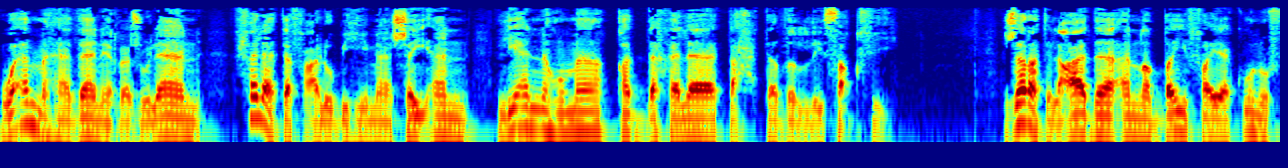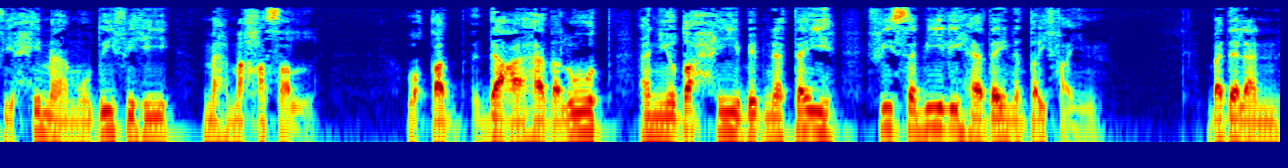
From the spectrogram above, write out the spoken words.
وأما هذان الرجلان فلا تفعلوا بهما شيئا لأنهما قد دخلا تحت ظل سقفي. جرت العادة أن الضيف يكون في حمى مضيفه مهما حصل. وقد دعا هذا لوط أن يضحي بابنتيه في سبيل هذين الضيفين بدلا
